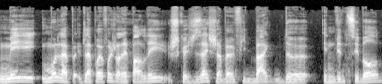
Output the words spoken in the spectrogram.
Mais moi, la, la première fois que j'en ai parlé, ce que je disais, c'est que j'avais un feedback de Invincible,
